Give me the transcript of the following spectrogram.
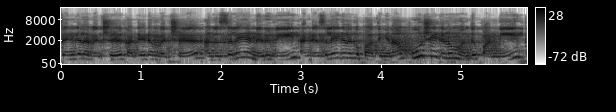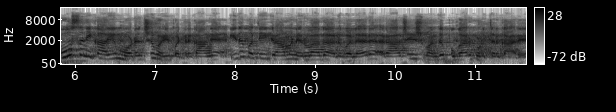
செங்கலை வச்சு கட்டிடம் வச்சு அந்த சிலையை நிறுவி அந்த சிலைகளுக்கு பாத்தீங்கன்னா பூஜைகளும் வந்து பண்ணி பூசணிக்காயும் உடைச்சு வழிபட்டிருக்காங்க. இத பத்தி கிராம நிர்வாக அலுவலர் ராஜேஷ் வந்து புகார் கொடுத்திருக்காரு.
